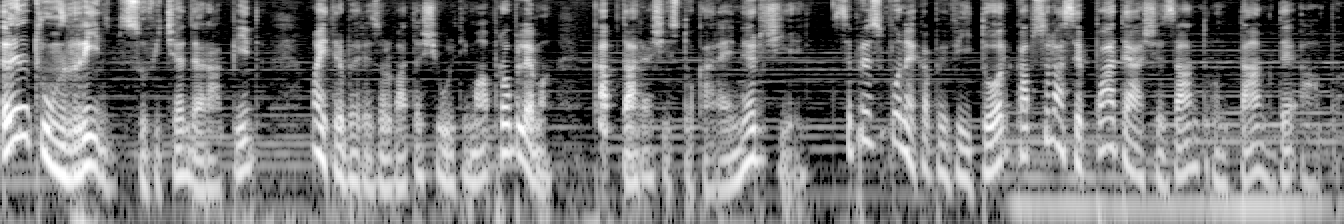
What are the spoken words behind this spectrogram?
într-un ritm suficient de rapid, mai trebuie rezolvată și ultima problemă, captarea și stocarea energiei. Se presupune că pe viitor capsula se poate așeza într-un tank de apă.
